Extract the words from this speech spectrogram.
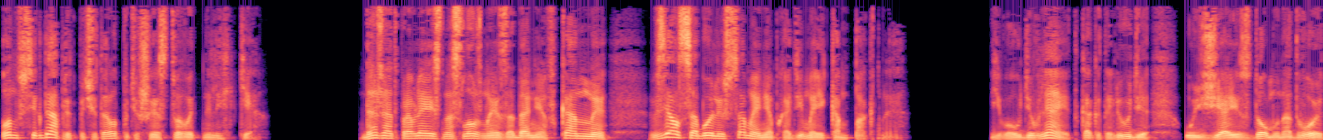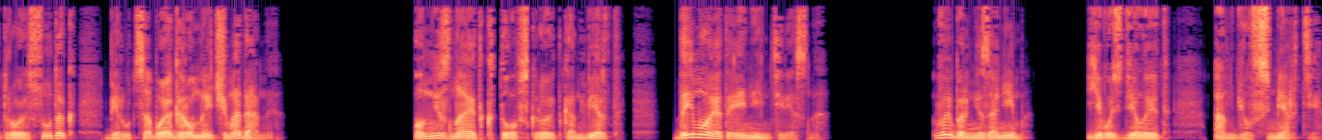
Он всегда предпочитал путешествовать налегке. Даже отправляясь на сложное задание в Канны, взял с собой лишь самое необходимое и компактное. Его удивляет, как это люди, уезжая из дому на двое-трое суток, берут с собой огромные чемоданы. Он не знает, кто вскроет конверт, да ему это и не интересно. Выбор не за ним. Его сделает ангел смерти.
